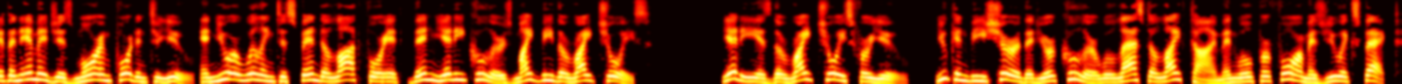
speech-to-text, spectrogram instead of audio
If an image is more important to you, and you are willing to spend a lot for it, then Yeti coolers might be the right choice. Yeti is the right choice for you. You can be sure that your cooler will last a lifetime and will perform as you expect.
